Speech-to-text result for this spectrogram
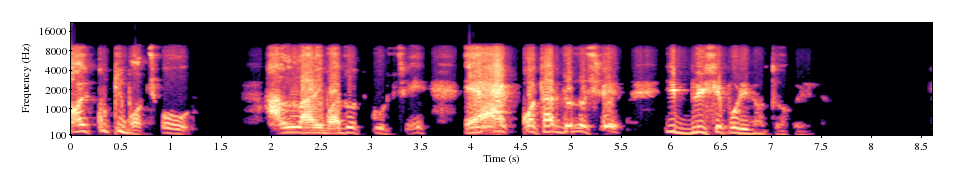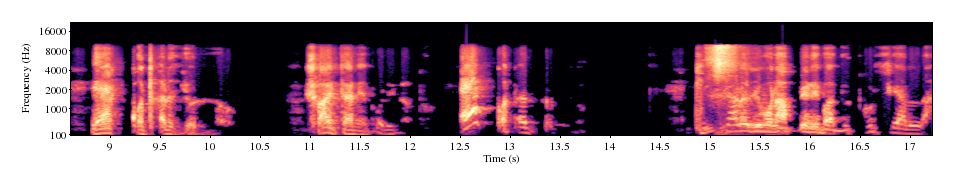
ছয় কোটি বছর আল্লাহর ইবাদত করছে। এক কথার জন্য সে ইবলিশে পরিণত হইল। এক কথার জন্য শয়তানে পরিণত এক কথার জন্য। কি সারা যেমন আপনার ইবাদত করছি আল্লাহ?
